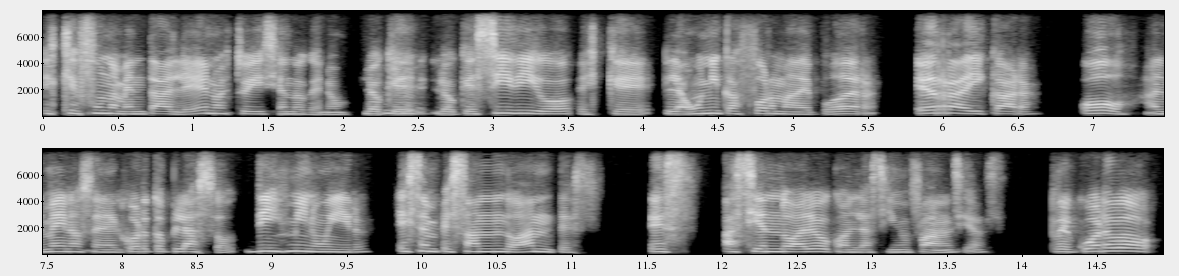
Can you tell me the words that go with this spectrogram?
es que es fundamental, ¿eh? No estoy diciendo que no. Lo que, lo que sí digo es que la única forma de poder erradicar o al menos en el corto plazo disminuir es empezando antes, es haciendo algo con las infancias. Recuerdo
